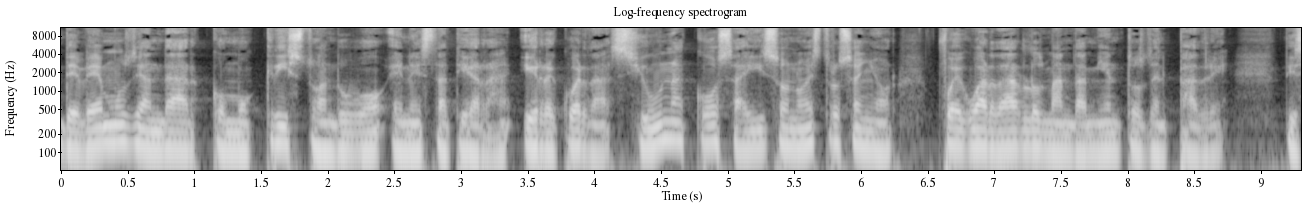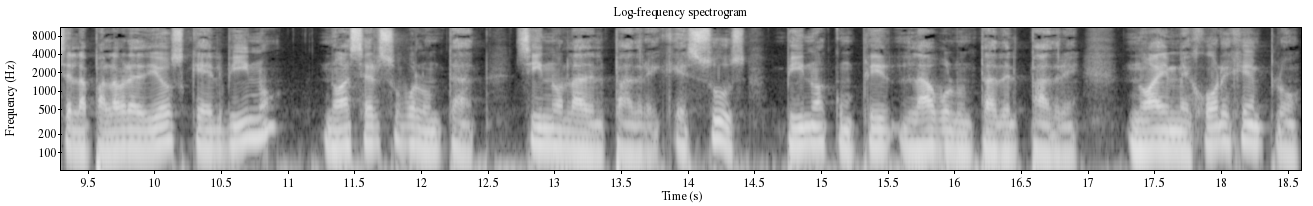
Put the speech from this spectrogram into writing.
debemos de andar como Cristo anduvo en esta tierra. Y recuerda, si una cosa hizo nuestro Señor fue guardar los mandamientos del Padre. Dice la palabra de Dios que Él vino no a hacer su voluntad, sino la del Padre. Jesús vino a cumplir la voluntad del Padre. No hay mejor ejemplo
